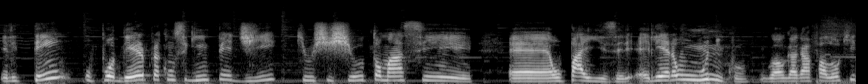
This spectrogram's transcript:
ele tem o poder para conseguir impedir que o Xixiu tomasse é, o país. Ele, ele, era o único, igual o Gaga falou, que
